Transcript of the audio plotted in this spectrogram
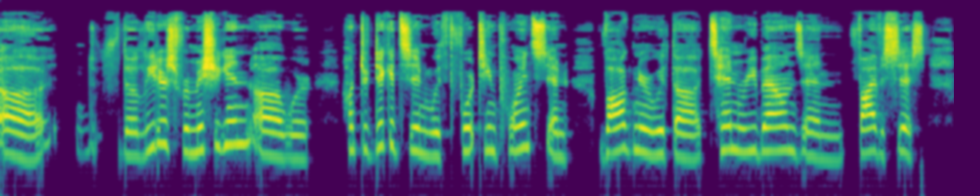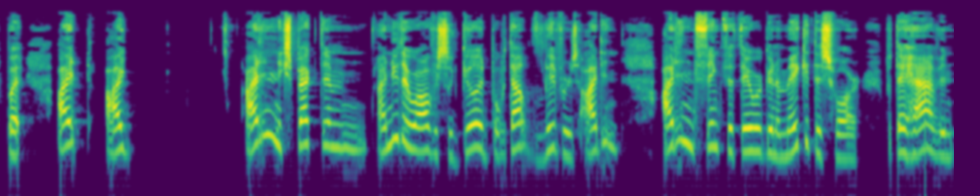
uh, the leaders for Michigan uh, were Hunter Dickinson with 14 points and Wagner with uh, 10 rebounds and five assists. But I I I didn't expect them. I knew they were obviously good, but without Livers, I didn't. I didn't think that they were going to make it this far, but they have, and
